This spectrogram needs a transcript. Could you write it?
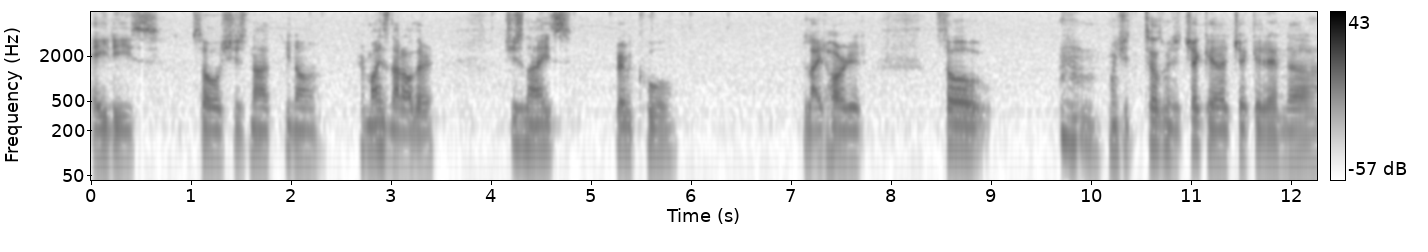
80s, so she's not, you know, her mind's not all there. She's nice, very cool, lighthearted. So when she tells me to check it, I check it, and uh,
